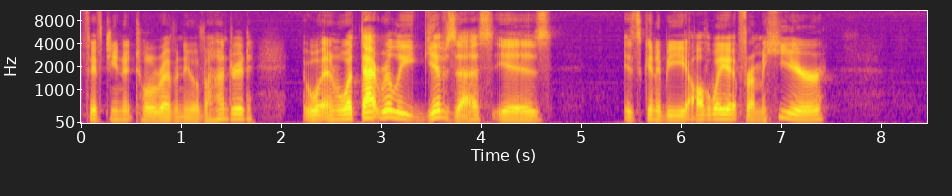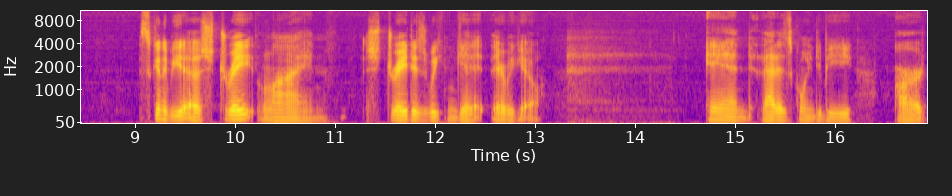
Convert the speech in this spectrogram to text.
Fifth unit, total revenue of 100. And what that really gives us is it's going to be all the way up from here. It's going to be a straight line, straight as we can get it. There we go. And that is going to be our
